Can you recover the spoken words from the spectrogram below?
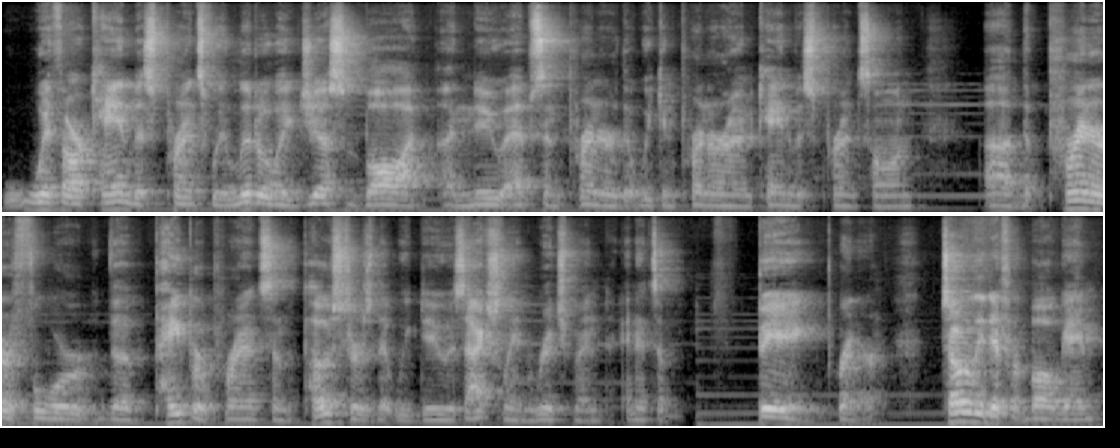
with our canvas prints, we literally just bought a new Epson printer that we can print our own canvas prints on. Uh, the printer for the paper prints and the posters that we do is actually in Richmond, and it's a big printer. Totally different ball game.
